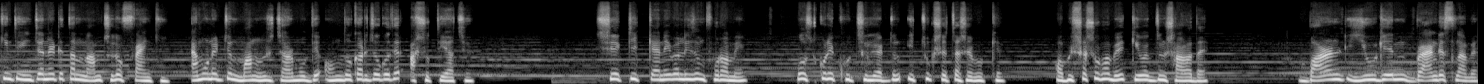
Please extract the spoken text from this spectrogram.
কিন্তু ইন্টারনেটে তার নাম ছিল ফ্র্যাঙ্কি। এমন একজন মানুষ যার মধ্যে অন্ধকার জগতের আসক্তি আছে। সে একটি ক্যানিবালিজম ফোরামে পোস্ট করে খুঁজছিল একজন ইচ্ছুক স্বেচ্ছাসেবককে। অবিশ্বাস্যভাবে কেউ একজন সাড়া দেয়। বার্ন্ড ইউগেন ব্র্যান্ডেস নামের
